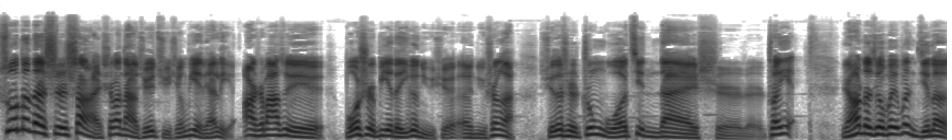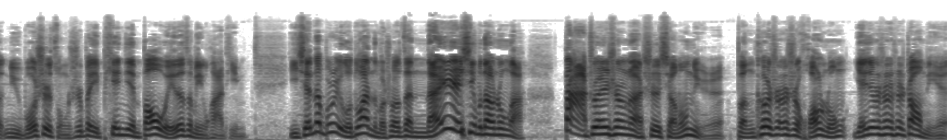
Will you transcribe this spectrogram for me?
说的呢是上海师范大学举行毕业典礼，二十八岁博士毕业的一个女学呃女生啊，学的是中国近代史专业，然后呢就被问及了女博士总是被偏见包围的这么一个话题。以前呢不是有个段子吗？说在男人心目当中啊，大专生啊是小龙女，本科生是黄蓉，研究生是赵敏，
